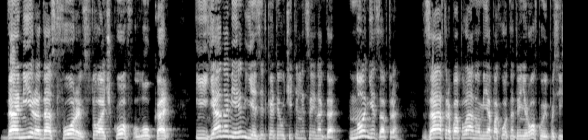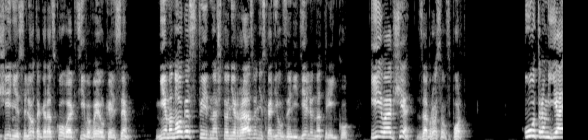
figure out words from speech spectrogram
Дамира даст форы сто очков, лукарь. И я намерен ездить к этой учительнице иногда, но не завтра. Завтра по плану у меня поход на тренировку и посещение слета городского актива ВЛКСМ. Немного стыдно, что ни разу не сходил за неделю на треньку. И вообще забросил спорт. Утром я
